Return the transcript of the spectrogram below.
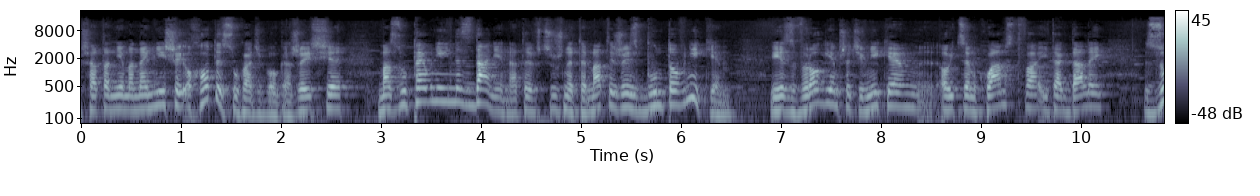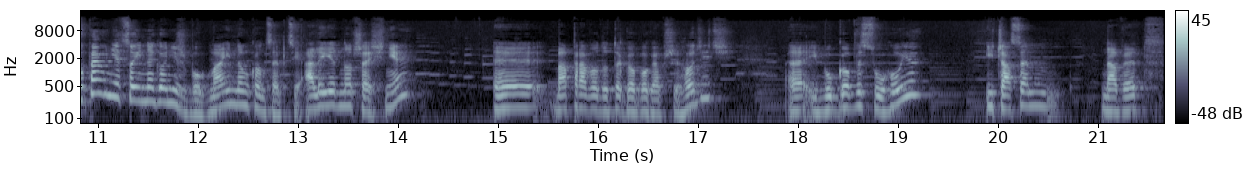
szatan nie ma najmniejszej ochoty słuchać Boga, że jest się, ma zupełnie inne zdanie na te różne tematy, że jest buntownikiem, jest wrogiem, przeciwnikiem, ojcem kłamstwa i tak dalej zupełnie co innego niż Bóg, ma inną koncepcję, ale jednocześnie y, ma prawo do tego Boga przychodzić y, i Bóg go wysłuchuje i czasem nawet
